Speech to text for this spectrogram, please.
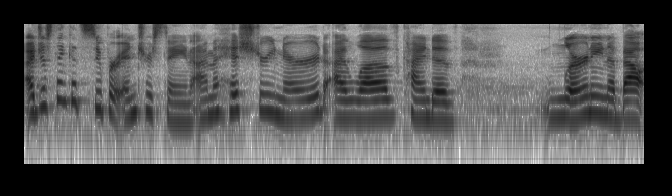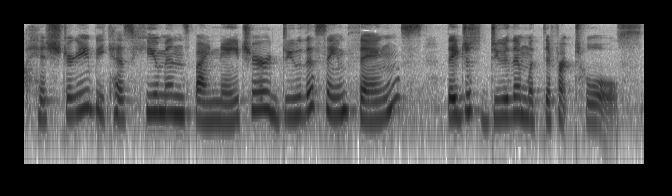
I just think it's super interesting. I'm a history nerd. I love kind of learning about history because humans by nature do the same things. They just do them with different tools.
